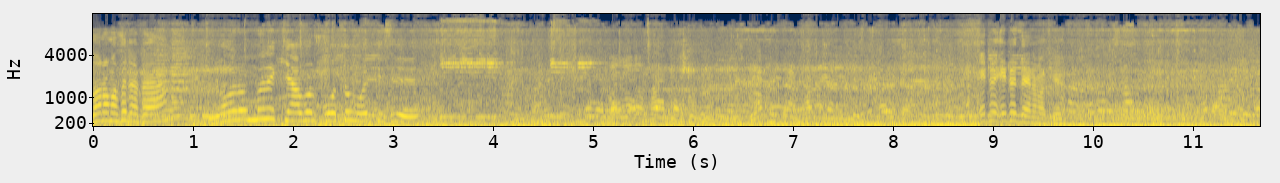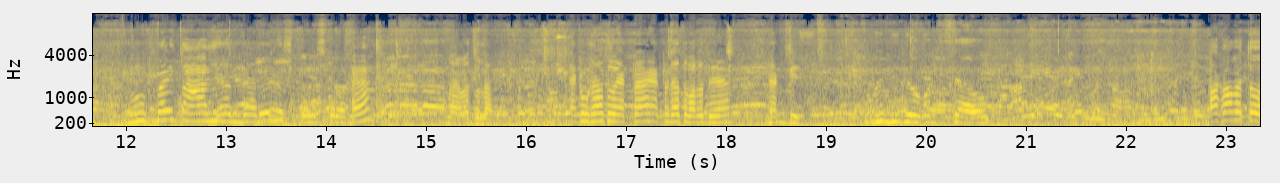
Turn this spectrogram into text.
নরম আছে ডাটা? নরম মানে কেবল প্রথম হইতেছে। এটা এটা দেন আমাকে। হ্যাঁ? এবার একটা উঠাও তো একটা একটা তো ভালো দেয়া এক পিস তুমি ভিডিও করতে চাও। টাকা হবে তো?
